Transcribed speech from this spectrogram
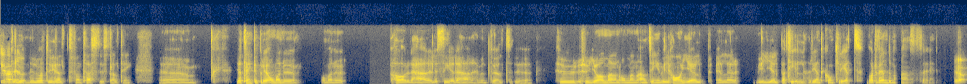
Ja, det, det, låter ju helt fantastiskt allting. Uh, jag tänkte på det om man nu, om man nu hör det här eller ser det här eventuellt. Uh, hur, hur gör man om man antingen vill ha hjälp eller vill hjälpa till rent konkret? Vart vänder man sig? Ja,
